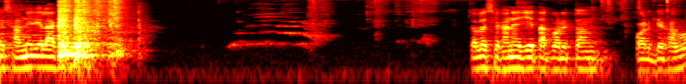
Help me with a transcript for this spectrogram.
এই সামনের এলাকাতে চলো সেখানে যেয়ে তারপরেরটা আমি পরে দেখাবো।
